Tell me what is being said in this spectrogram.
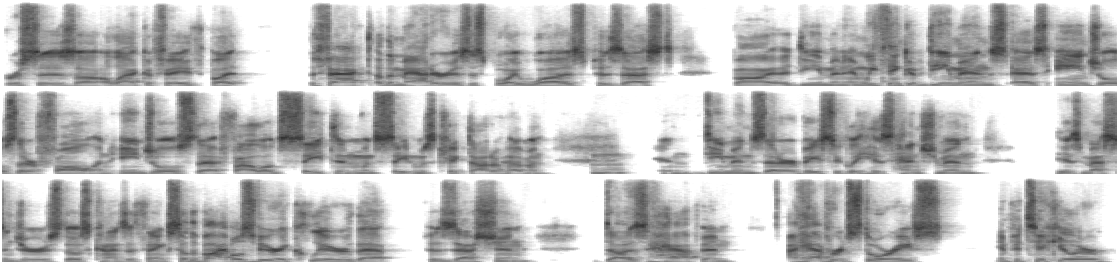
versus uh, a lack of faith. But the fact of the matter is, this boy was possessed by a demon. And we think of demons as angels that are fallen, angels that followed Satan when Satan was kicked out of heaven, mm-hmm. and demons that are basically his henchmen, his messengers, those kinds of things. So the Bible's very clear that possession does happen. I have heard stories in particular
